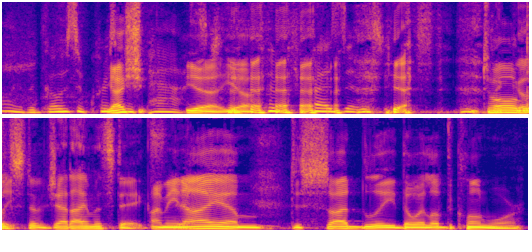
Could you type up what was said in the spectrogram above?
Oh, the ghost of Christmas should- past. yeah, yeah. Present. yes, Totally. the ghost of Jedi mistakes. I mean, Yeah. I am decidedly, though I love the Clone War,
